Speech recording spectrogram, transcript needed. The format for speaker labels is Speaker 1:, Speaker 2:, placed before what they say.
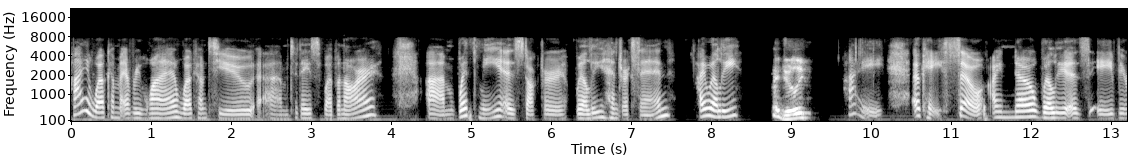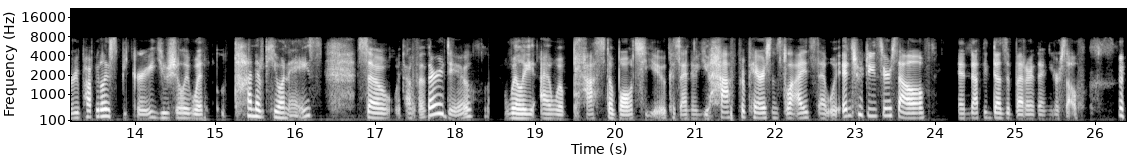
Speaker 1: Hi, welcome everyone. Welcome to um, today's webinar. Um, with me is Dr. Willie Hendrickson. Hi, Willie.
Speaker 2: Hi, Julie.
Speaker 1: Hi. Okay, so I know Willie is a very popular speaker, usually with a ton of Q&As. So without further ado, Willie, I will pass the ball to you because I know you have prepared some slides that will introduce yourself and nothing does it better than yourself.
